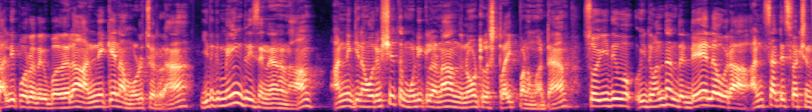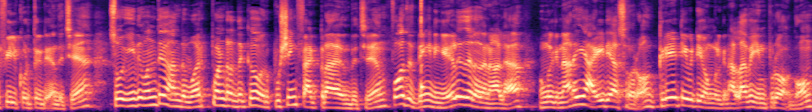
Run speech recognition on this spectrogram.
தள்ளி போகிறதுக்கு பதிலாக அன்றைக்கே நான் முடிச்சிடுறேன். இதுக்கு மெயின் ரீசன் என்னென்னா அன்றைக்கி நான் ஒரு விஷயத்த முடிக்கலன்னா அந்த நோட்டில் ஸ்ட்ரைக் பண்ண மாட்டேன். ஸோ இது இது வந்து அந்த டேயில் ஒரு அன்சாட்டிஸ்ஃபேக்ஷன் ஃபீல் கொடுத்துக்கிட்டே இருந்துச்சு. ஸோ இது வந்து அந்த ஒர்க் பண்ணுறதுக்கு ஒரு புஷிங் ஃபேக்டராக இருந்துச்சு. ஃபோர்த் திங் நீங்கள் எழுதுறதுனால உங்களுக்கு நிறைய ஐடியாஸ் வரும். க்ரியேட்டிவிட்டி உங்களுக்கு நல்லாவே இம்ப்ரூவ் ஆகும்.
